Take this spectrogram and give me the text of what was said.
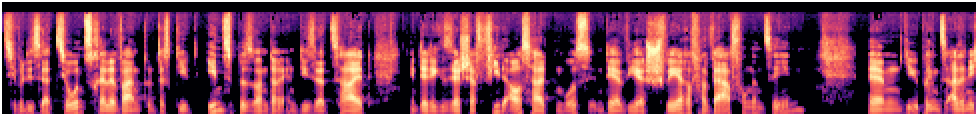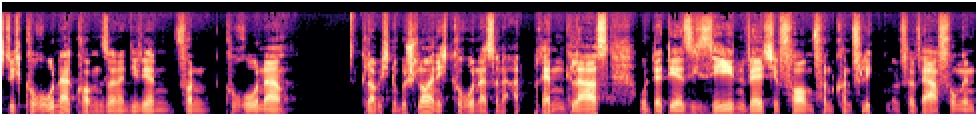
zivilisationsrelevant und das gilt insbesondere in dieser Zeit, in der die Gesellschaft viel aushalten muss, in der wir schwere Verwerfungen sehen, ähm, die übrigens alle nicht durch Corona kommen, sondern die werden von Corona glaube ich, nur beschleunigt. Corona ist so eine Art Brennglas, unter der Sie sehen, welche Formen von Konflikten und Verwerfungen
